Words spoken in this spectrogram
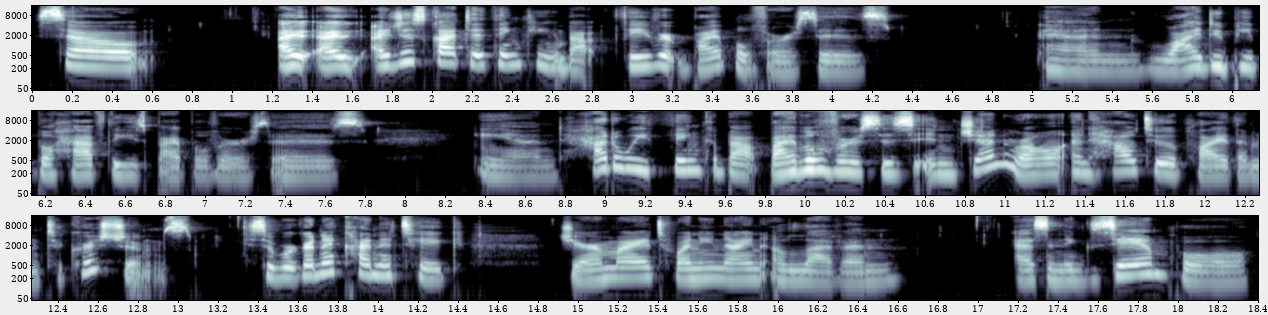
So I, I, I just got to thinking about favorite Bible verses and why do people have these Bible verses and how do we think about Bible verses in general and how to apply them to Christians. So we're going to kind of take Jeremiah 29 11 as an example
